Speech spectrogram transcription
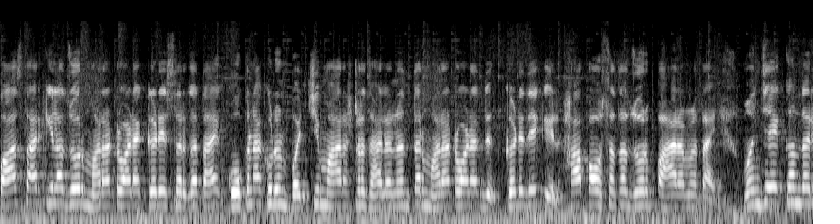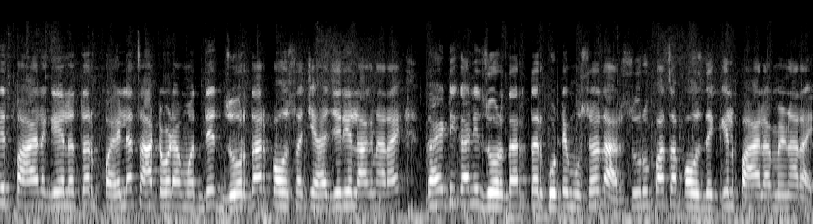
पाच तारखेला जोर मराठवाड्याकडे सरकत आहे. कोकणाकडून पश्चिम महाराष्ट्र झाल्यानंतर मराठवाड्याकडे देखील हा पावसाचा जोर पाहायला मिळत आहे. म्हणजे एकंदरीत पाहायला गेलं तर पहिल्याच आठवड्यामध्ये जोरदार पावसाची हजेरी लागणार आहे. काही ठिकाणी जोरदार तर कुठे मुसळधार स्वरूपाचा पाऊस देखील पाहायला मिळणार आहे.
